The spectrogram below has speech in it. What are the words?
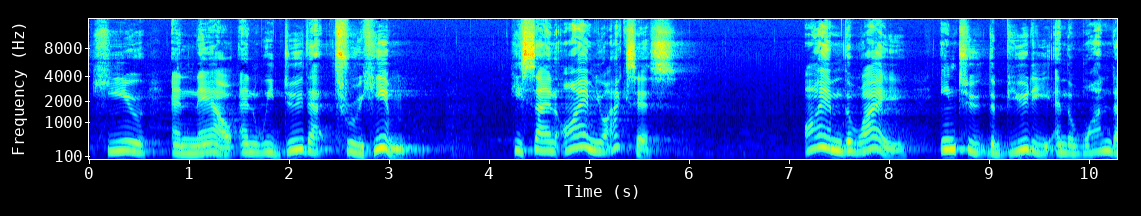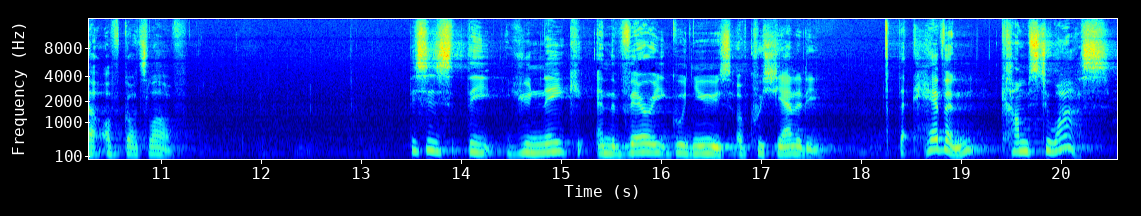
here and now. And we do that through Him. He's saying, I am your access, I am the way into the beauty and the wonder of God's love. This is the unique and the very good news of Christianity that heaven comes to us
